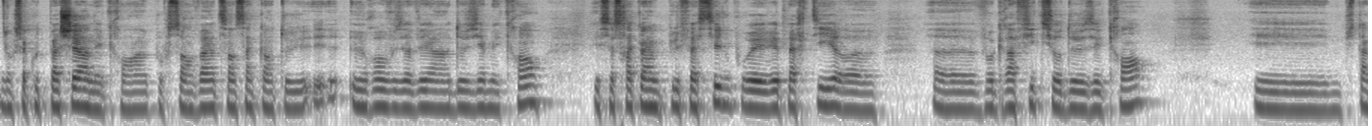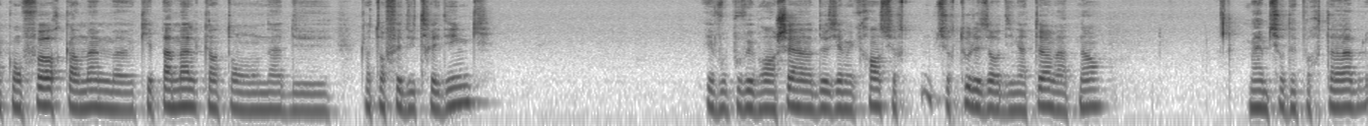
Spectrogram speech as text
Donc ça coûte pas cher un écran hein. pour 120-150 euros vous avez un deuxième écran. Et ce sera quand même plus facile, vous pourrez répartir euh, euh, vos graphiques sur deux écrans. Et c'est un confort quand même qui est pas mal quand on, a du, quand on fait du trading et vous pouvez brancher un deuxième écran sur, tous les ordinateurs maintenant, même sur des portables.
